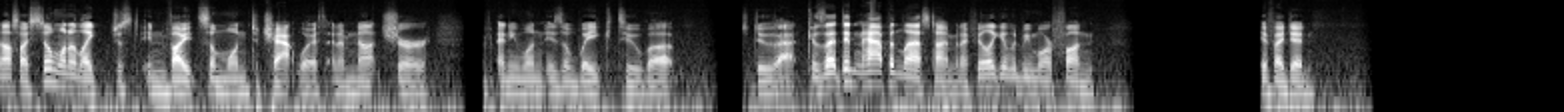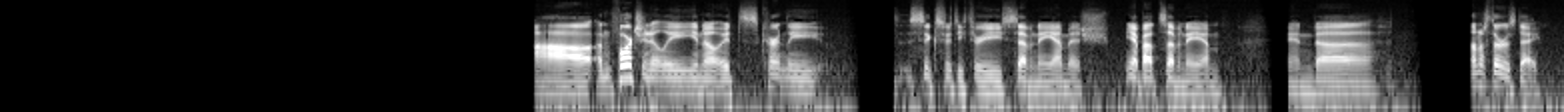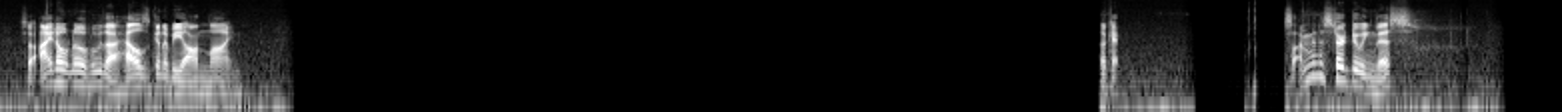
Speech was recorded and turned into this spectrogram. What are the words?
And also, I still want to, like, just invite someone to chat with, and I'm not sure if anyone is awake to, uh, to do that. Because that didn't happen last time, and I feel like it would be more fun if I did. Uh, unfortunately, you know, it's currently 6.53, 7 a.m.-ish. Yeah, about 7 a.m. And, uh, on a Thursday. So I don't know who the hell's gonna be online. Okay. So I'm gonna start doing this.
